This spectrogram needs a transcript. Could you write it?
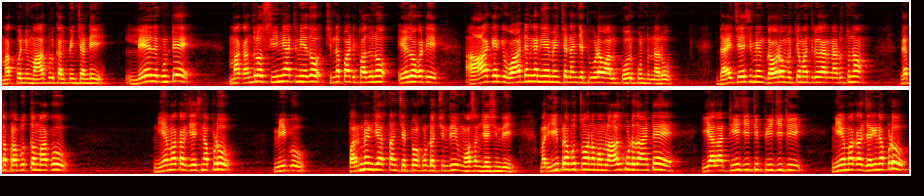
మాకు కొన్ని మార్పులు కల్పించండి. లేదుకుంటే మాకు అందులో సీనియార్టీని ఏదో చిన్నపాటి పదునో ఏదో ఒకటి ఆఖరికి వార్డెన్గా నియమించండి అని చెప్పి కూడా వాళ్ళు కోరుకుంటున్నారు. దయచేసి మేము గౌరవ ముఖ్యమంత్రి గారిని అడుగుతున్నాం. గత ప్రభుత్వం మాకు నియామకాలు చేసినప్పుడు మీకు పర్మనెంట్ చేస్తా అని చెప్పుకుంటూ వచ్చింది మోసం చేసింది. మరి ఈ ప్రభుత్వం మమ్మల్ని ఆదుకుంటుందా అంటే ఇవాళ టీజీటీ పీజీటీ నియామకాలు జరిగినప్పుడు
